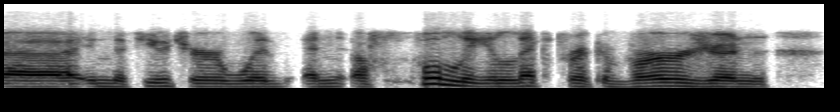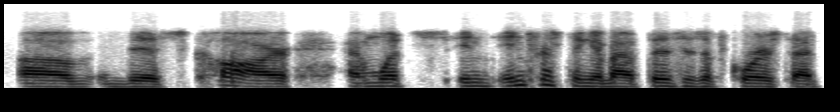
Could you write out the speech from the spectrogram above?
uh, in the future with an, a fully electric version of this car. And what's in, interesting about this is, of course, that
